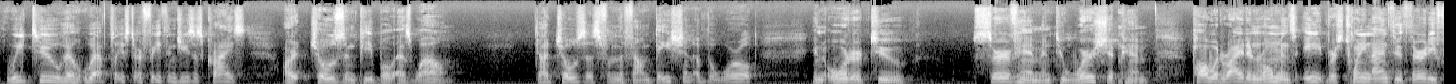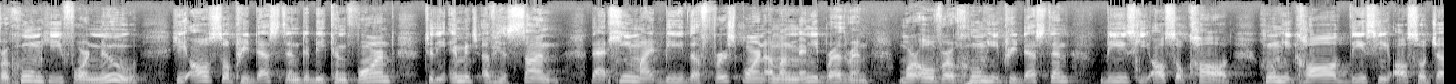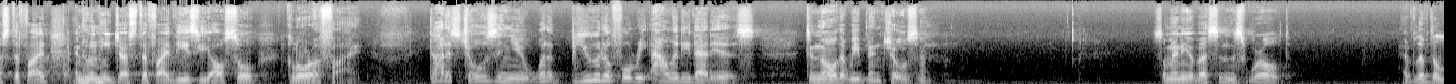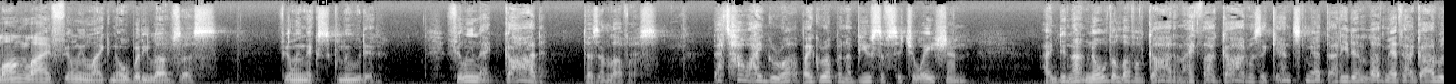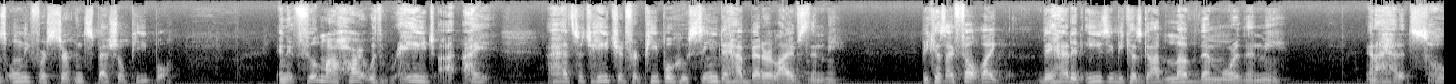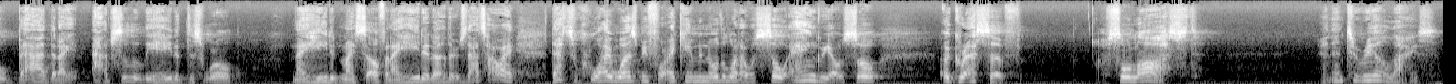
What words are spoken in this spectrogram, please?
we too who have placed our faith in Jesus Christ are chosen people as well. God chose us from the foundation of the world in order to serve Him and to worship Him. Paul would write in Romans 8, verse 29 through 30 For whom he foreknew, he also predestined to be conformed to the image of his Son, that he might be the firstborn among many brethren. Moreover, whom he predestined, these he also called. Whom he called, these he also justified. And whom he justified, these he also glorified. God has chosen you. What a beautiful reality that is to know that we've been chosen. So many of us in this world have lived a long life feeling like nobody loves us, feeling excluded, feeling that God doesn't love us. That's how I grew up. I grew up in an abusive situation. I did not know the love of God, and I thought God was against me. I thought He didn't love me. I thought God was only for certain special people. And it filled my heart with rage. I, I, I had such hatred for people who seemed to have better lives than me because I felt like they had it easy because God loved them more than me. And I had it so bad that I absolutely hated this world And I hated myself and I hated others. That's how I, that's who I was before I came to know the Lord. I was so angry. I was so aggressive, so lost. And then to realize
